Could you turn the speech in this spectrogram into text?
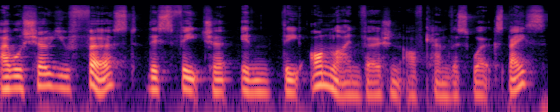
I will show you first this feature in the online version of Canvas Workspace,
